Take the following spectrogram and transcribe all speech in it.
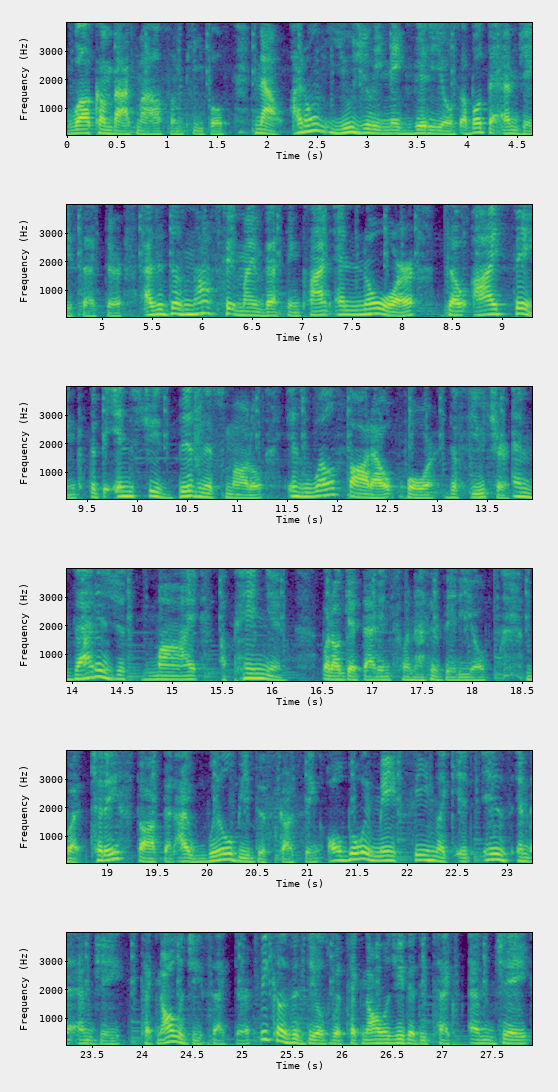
Welcome back my awesome people. Now, I don't usually make videos about the MJ sector as it does not fit my investing plan and nor though I think that the industry's business model is well thought out for the future. And that is just my opinion but I'll get that into another video. But today's stock that I will be discussing, although it may seem like it is in the MJ technology sector, because it deals with technology that detects MJ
